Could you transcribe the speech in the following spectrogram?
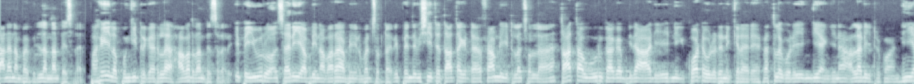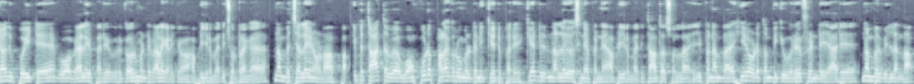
ஆனால் நம்ம வில்லன் தான் பேசுகிறார் பகையில் பொங்கிட்டு இருக்காருல்ல அவர் தான் பேசுறாரு. இப்போ இவரும் சரி அப்படி நான் வரேன் அப்படிங்கிற மாதிரி சொல்கிறார் இப்போ இந்த விஷயத்த தாத்தா கிட்ட ஃபேமிலி கிட்டலாம் சொல்ல தாத்தா ஊருக்காக இப்படி தான் ஆடி இன்னைக்கு கோட்டை விட்டுட்டு நிற்கிறாரு வெத்தலை கொடி இங்கேயும் அங்கேயும் அல்லாடிக்கிட்டு இருக்கோம். நீயாவது போயிட்டு ஓ வேலையை பாரு ஒரு கவர்மெண்ட் வேலை கிடைக்கும் அப்படிங்கிற மாதிரி சொல்கிறாங்க நம்ம செல்லையனோட அப்பா. இப்போ தாத்தாவை உன் கூட பழகுறவங்கள்ட்ட நீ கேட்டுப்பாரு கேட்டுட்டு நல்ல யோசனையாக பண்ணு அப்படிங்கிற மாதிரி தாத்தா சொல்ல இப்போ நம்ம ஹீரோட தம்பிக்கு ஒரே ஃப்ரெண்டு யாரு? நம்ம வில்லன் தான்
